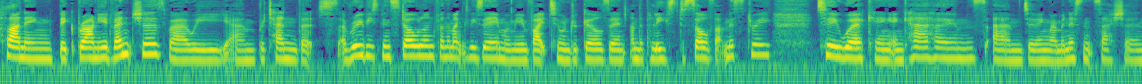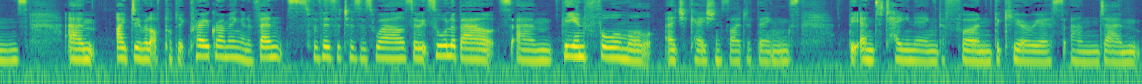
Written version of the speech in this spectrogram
planning big brownie adventures where we um, pretend that a ruby's been stolen from the Manx Museum and we invite 200 girls in and the police to solve that mystery, to working in care homes, um, doing reminiscence sessions. Um, I do a lot of public programming and events for visitors as well. So it's all about um, the informal education side of things, the entertaining, the fun, the curious, and um,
